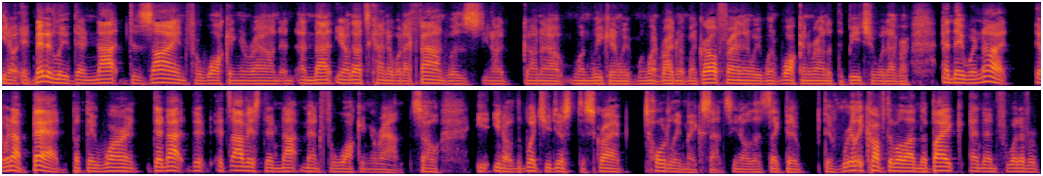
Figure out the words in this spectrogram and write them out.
You know admittedly they're not designed for walking around and, and that you know that's kind of what i found was you know i'd gone out one weekend we, we went riding with my girlfriend and we went walking around at the beach or whatever and they were not they were not bad, but they weren't. They're not. They're, it's obvious they're not meant for walking around. So, you, you, know, what you just described totally makes sense. You know, that's like they're they're really comfortable on the bike, and then for whatever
